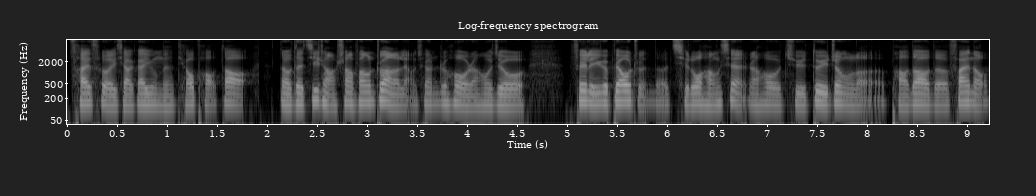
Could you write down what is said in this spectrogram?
猜测了一下该用哪条跑道。那我在机场上方转了两圈之后，然后就飞了一个标准的起落航线，然后去对正了跑道的 final。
